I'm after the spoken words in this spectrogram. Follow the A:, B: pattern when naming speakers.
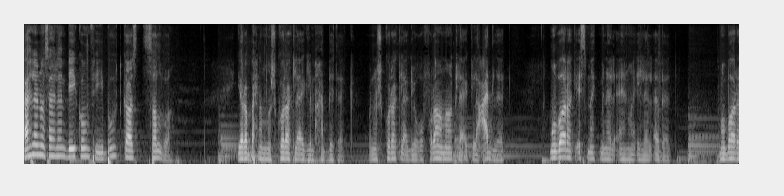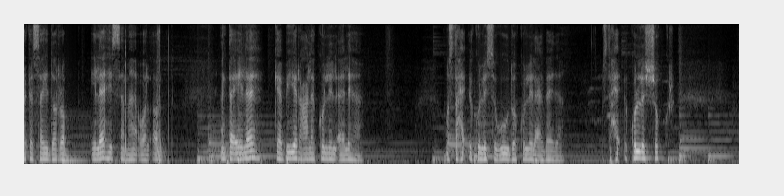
A: أهلا وسهلا بكم في بودكاست صلوة. يا رب إحنا بنشكرك لأجل محبتك ونشكرك لأجل غفرانك لأجل عدلك. مبارك اسمك من الآن وإلى الأبد. مبارك السيد الرب إله السماء والأرض. أنت إله كبير على كل الآلهة. مستحق كل السجود وكل العبادة. مستحق كل الشكر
